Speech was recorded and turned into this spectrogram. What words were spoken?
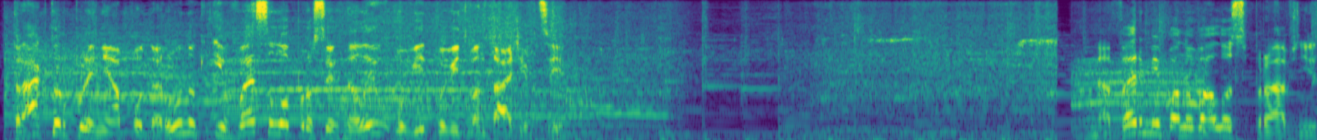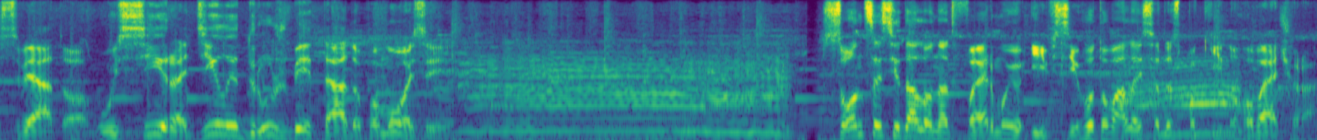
Трактор прийняв подарунок і весело просигналив у відповідь вантажівці. На фермі панувало справжнє свято. Усі раділи дружбі та допомозі. Сонце сідало над фермою, і всі готувалися до спокійного вечора.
